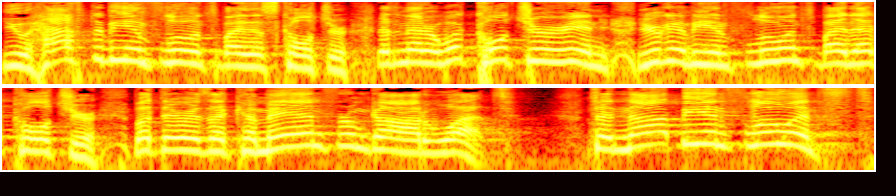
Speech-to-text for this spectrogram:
you have to be influenced by this culture. Doesn't matter what culture you're in, you're going to be influenced by that culture. But there is a command from God, what? To not be influenced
